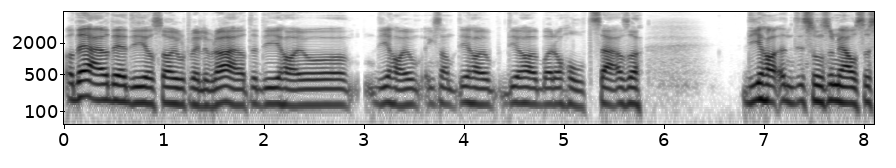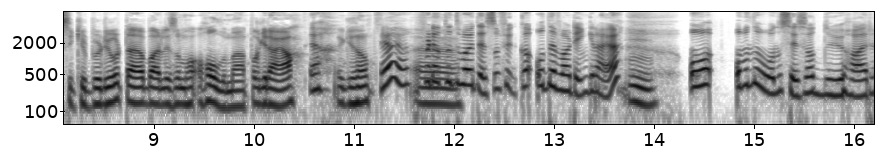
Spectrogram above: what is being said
Og det er jo det de også har gjort veldig bra, er at de har jo De har jo, ikke sant De har jo de har bare holdt seg Altså de har, Sånn som jeg også sikkert burde gjort, er å bare liksom holde meg på greia. Ja. Ikke sant? Ja, ja. For Eh. det var jo det som funka, og det var din greie. Mm. Og om noen syns at du har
